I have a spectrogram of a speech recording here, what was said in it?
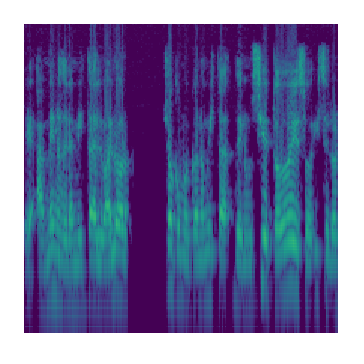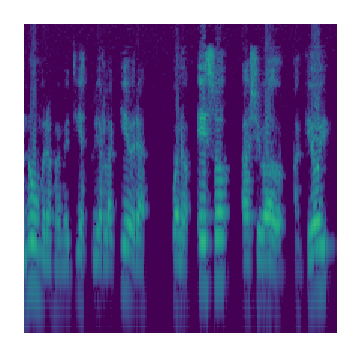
eh, a menos de la mitad del valor. Yo como economista denuncié todo eso, hice los números, me metí a estudiar la quiebra. Bueno, eso ha llevado a que hoy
